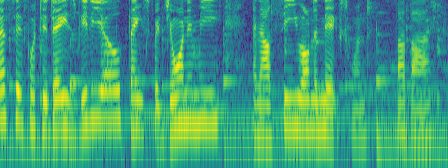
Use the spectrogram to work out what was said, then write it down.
that's it for today's video. Thanks for joining me, and I'll see you on the next one. Bye-bye.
